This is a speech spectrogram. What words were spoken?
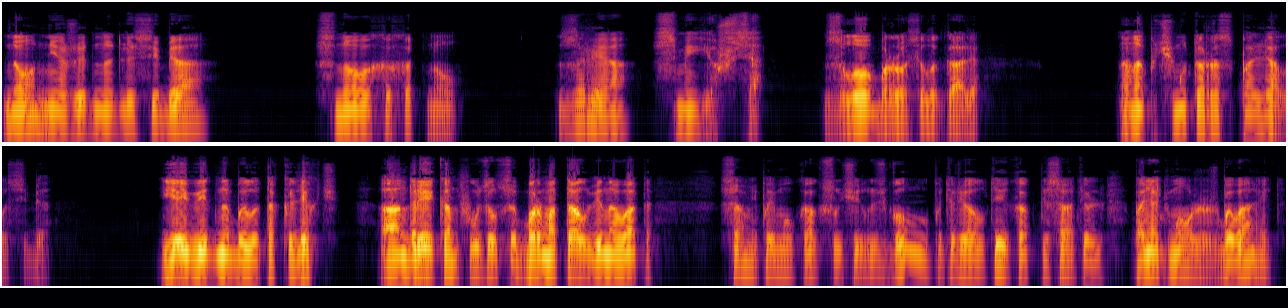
но он неожиданно для себя снова хохотнул. — Зря смеешься, — зло бросила Галя. Она почему-то распаляла себя. Ей, видно, было так легче, а Андрей конфузился, бормотал виновато. Сам не пойму, как случилось, голову потерял. Ты, как писатель, понять можешь, бывает.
